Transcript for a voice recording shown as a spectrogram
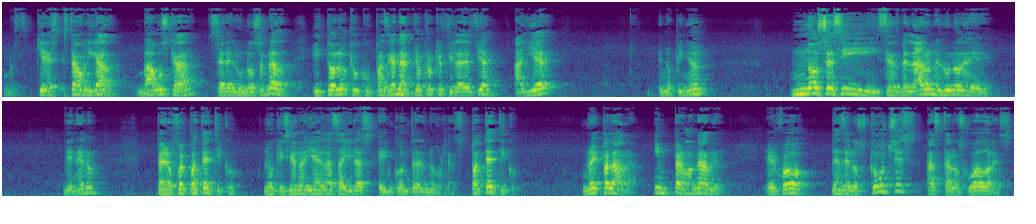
pues, está obligado, va a buscar ser el uno sembrado. Y todo lo que ocupa es ganar. Yo creo que Filadelfia ayer, en mi opinión, no sé si se desvelaron el 1 de, de enero, pero fue patético lo que hicieron ayer las Águilas en contra de Nuevo Orleans. Patético. No hay palabra. Imperdonable. El juego desde los coaches hasta los jugadores.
